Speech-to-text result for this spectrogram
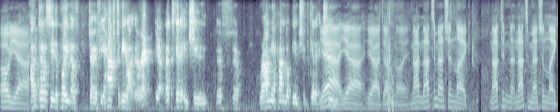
Oh yeah. I don't see the point of Joe. If you have to be like, yeah, let's get it in tune. Ram your hand up the instrument, get it in yeah. tune. Yeah. Yeah. Yeah, definitely. Not not to mention like not to not to mention like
